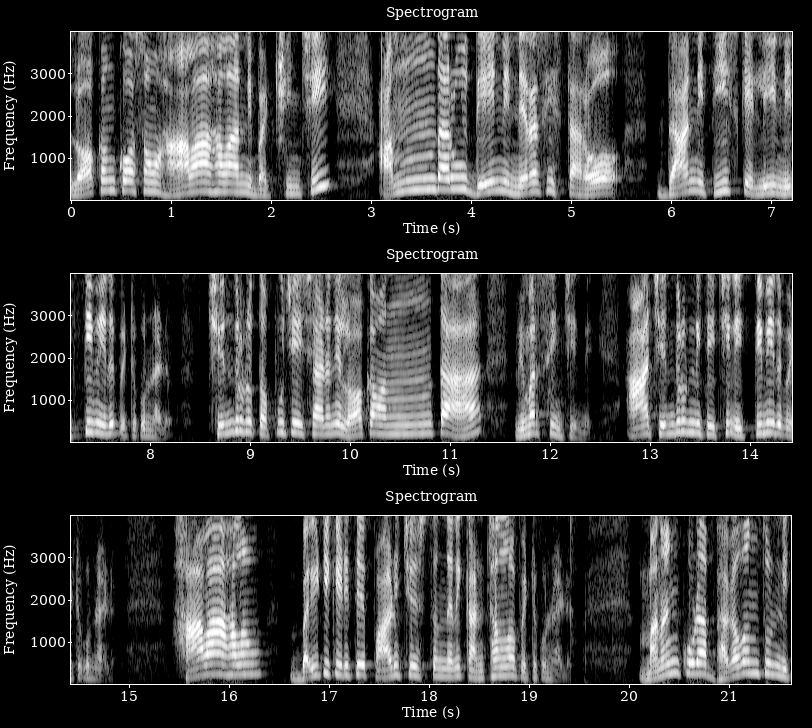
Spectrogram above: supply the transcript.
లోకం కోసం హాలాహలాన్ని భక్షించి అందరూ దేన్ని నిరసిస్తారో దాన్ని తీసుకెళ్ళి నెత్తి మీద పెట్టుకున్నాడు. చంద్రుడు తప్పు చేశాడని లోకమంతా విమర్శించింది. ఆ చంద్రుడిని తెచ్చి నెత్తి మీద పెట్టుకున్నాడు. హాలాహలం బయటికెడితే పాడు చేస్తుందని కంఠంలో పెట్టుకున్నాడు. మనం కూడా భగవంతుణ్ణి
